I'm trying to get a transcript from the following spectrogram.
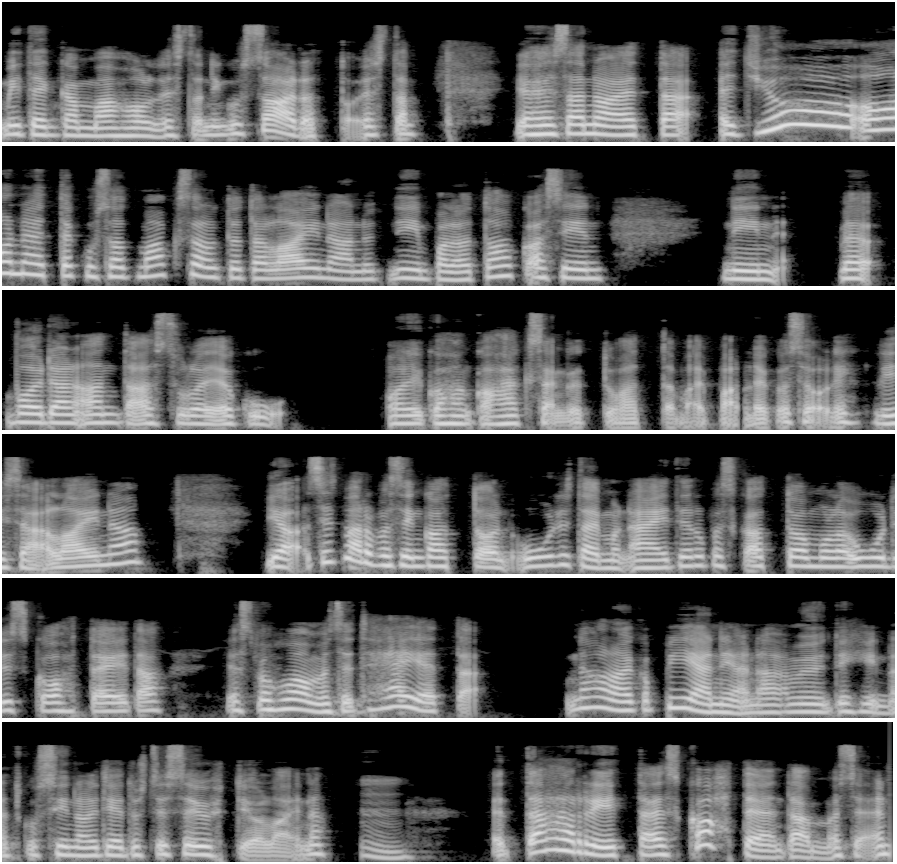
mitenkään mahdollista niin kuin saada toista. Ja he sanoivat, että, että joo, on, että kun sä oot maksanut tätä lainaa nyt niin paljon takaisin, niin me voidaan antaa sulle joku, olikohan 80 000 vai paljonko se oli, lisää lainaa. Ja sitten mä rupesin katsoa uudis, tai mun äiti rupesi katsoa mulle uudiskohteita, ja sitten mä huomasin, että hei, että nämä on aika pieniä nämä myyntihinnat, kun siinä oli tietysti se yhtiölaina. Mm. Tähän riittäisi kahteen tämmöiseen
